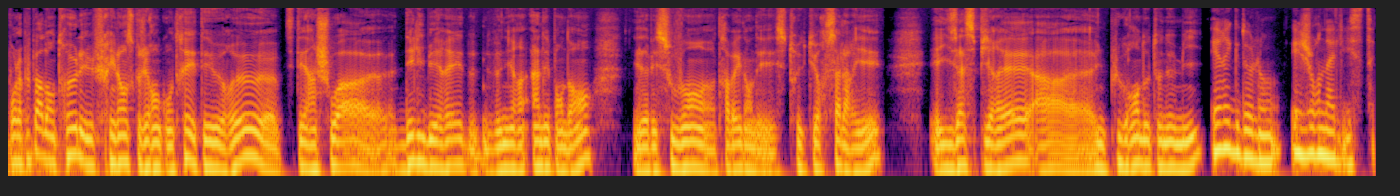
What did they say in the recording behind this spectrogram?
Pour la plupart d'entre eux, les freelances que j'ai rencontrés étaient heureux. C'était un choix euh, délibéré de devenir indépendant. Ils avaient souvent travaillé dans des structures salariées et ils aspiraient à une plus grande autonomie. Éric Delon est journaliste.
